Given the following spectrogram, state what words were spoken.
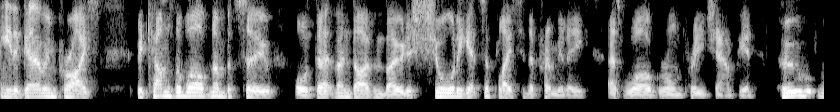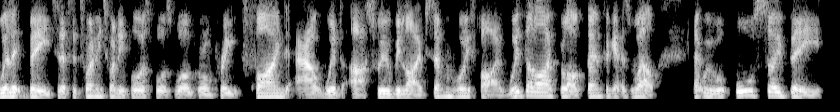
Either Gerwyn Price becomes the world number two, or Dirk van Duijvenbode surely gets a place in the Premier League as World Grand Prix champion. Who will it be to lift the 2024 Sports World Grand Prix? Find out with us. We will be live 7:45 with the live blog. Don't forget as well that we will also be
